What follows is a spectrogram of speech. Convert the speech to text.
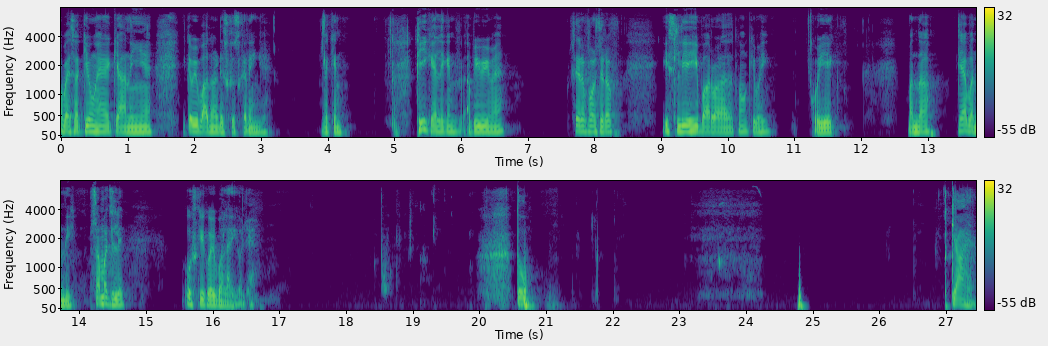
अब ऐसा क्यों है, क्या नहीं है, ये कभी बाद में डिस्कस करेंगे। लेकिन ठीक है, लेकिन अभी भी मैं सिर्फ़ और सिर्फ़ इसलिए ही बार बार आ जाता हूँ कि भाई, कोई एक बंदा या बंदी समझ ले, उसकी कोई भलाई हो जाए। तो क्या है?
